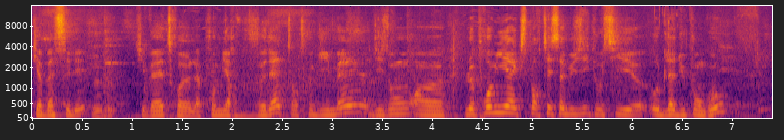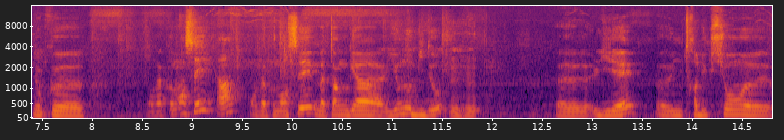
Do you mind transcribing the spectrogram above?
Kabasele Mhm. qui va être la première vedette, entre guillemets, disons, le premier à exporter sa musique aussi au-delà du Congo. Donc, on va commencer, hein On va commencer. Matanga Yomobido, Mhm. Lillet, euh, une traduction euh,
